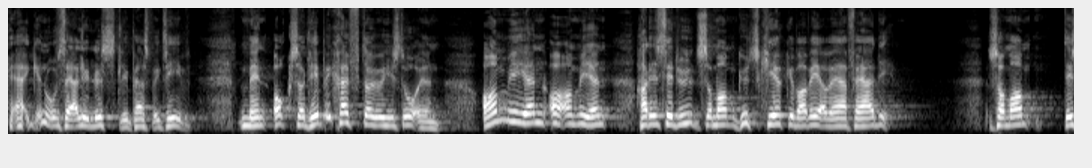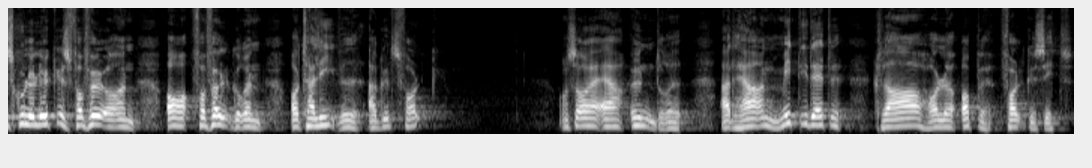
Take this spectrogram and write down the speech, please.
Det er ikke noe særlig lystelig perspektiv, men også det bekrefter jo historien. Om igjen og om igjen har det sett ut som om Guds kirke var ved å være ferdig. Som om det skulle lykkes forføreren og forfølgeren å ta livet av Guds folk. Og så er undret at Herren midt i dette klarer å holde oppe folket sitt.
